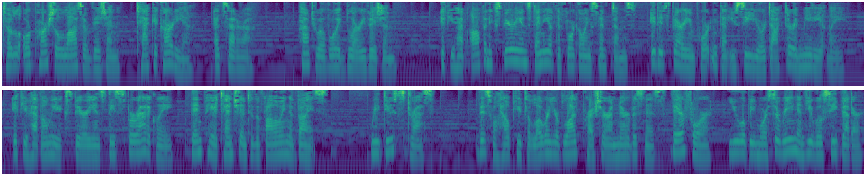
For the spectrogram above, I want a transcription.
total or partial loss of vision, tachycardia, etc. How to avoid blurry vision. If you have often experienced any of the foregoing symptoms, it is very important that you see your doctor immediately. If you have only experienced these sporadically, then pay attention to the following advice. Reduce stress. This will help you to lower your blood pressure and nervousness. Therefore, you will be more serene and you will see better.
